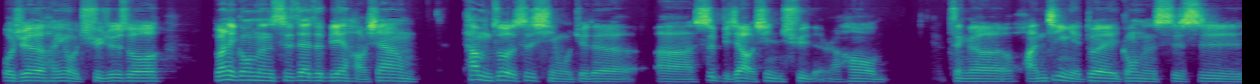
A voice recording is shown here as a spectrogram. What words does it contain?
我觉得很有趣，就是说管理工程师在这边好像。他们做的事情，我觉得呃是比较有兴趣的，然后整个环境也对工程师是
